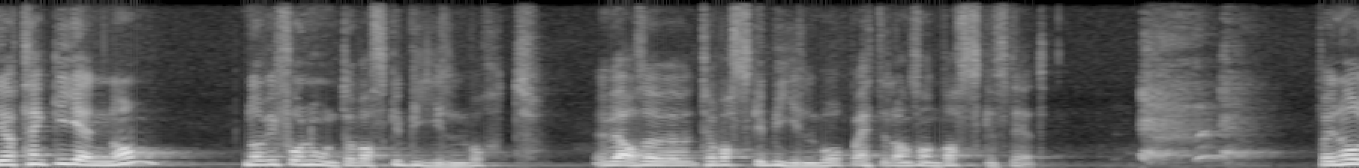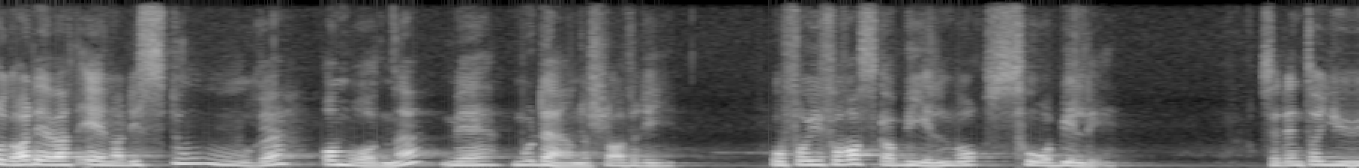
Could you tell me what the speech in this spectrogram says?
det å tenke igjennom når vi får noen til å vaske bilen vårt. Altså til å vaske bilen vår på et eller annet sånt vaskested. For I Norge har det vært en av de store områdene med moderne slaveri. Hvorfor vi får vaska bilen vår så billig. Så er det intervju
